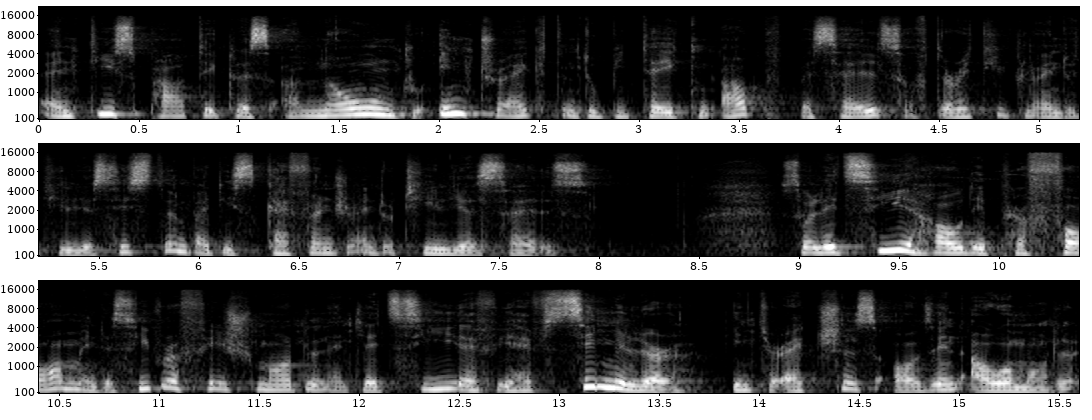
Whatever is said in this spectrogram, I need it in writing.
and these particles are known to interact and to be taken up by cells of the reticuloendothelial system, by these scavenger endothelial cells. So let's see how they perform in the zebrafish model, and let's see if we have similar interactions also in our model.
